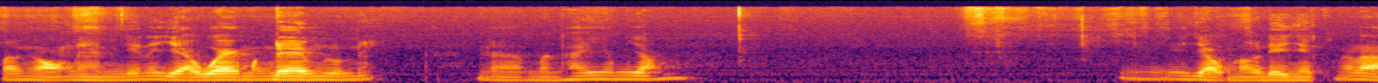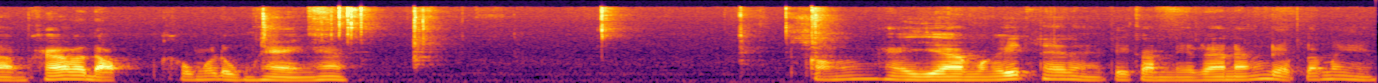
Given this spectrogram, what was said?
Và ngọn này hình như nó già quen ban đêm luôn đấy nè, mình thấy giống giống dầu nội địa nhật nó làm khá là độc, không có đụng hàng ha. Xoắn hay da bằng ít thế này, cây cành này ra nắng đẹp lắm anh em.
